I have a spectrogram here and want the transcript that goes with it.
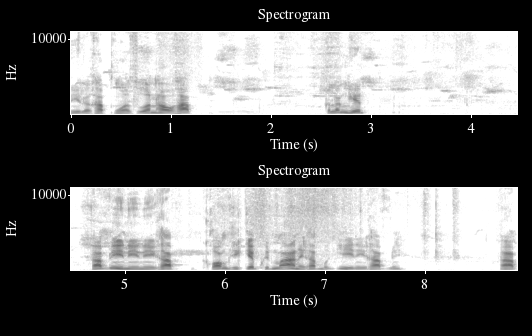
นี่แหละครับหัวสวนเฮาครับ กำลังเฮ็ด ครับนี่นี่นี่ครับ ของที่เก็บขึ้นมานี่ครับเมื่อกี้นี่ครับนี่ ครับ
